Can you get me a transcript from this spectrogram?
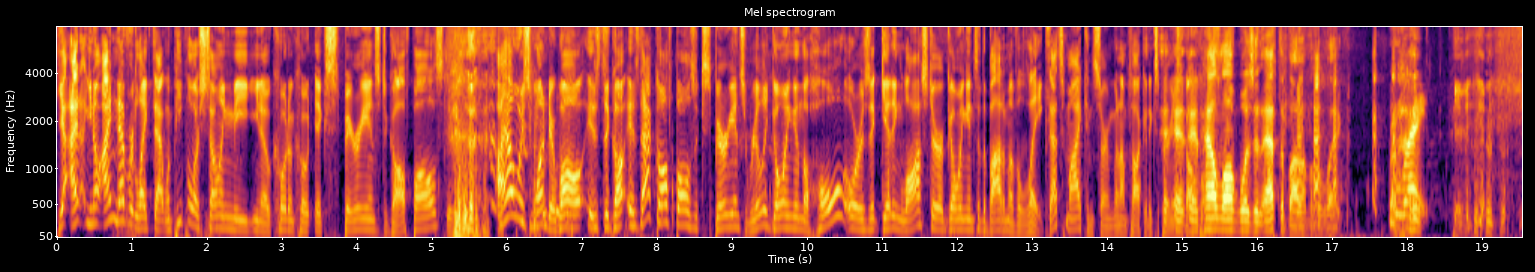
Yeah, I you know I never like that when people are selling me you know quote unquote experienced golf balls. I always wonder, well, is the go- is that golf ball's experience really going in the hole, or is it getting lost or going into the bottom of a lake? That's my concern when I'm talking experienced And, golf and balls. how long was it at the bottom of the lake? Right.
